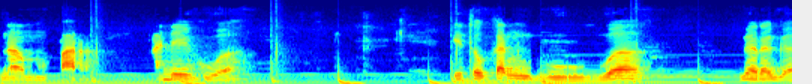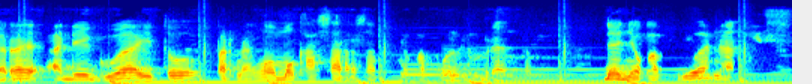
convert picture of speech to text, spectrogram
nampar adik gue. Itu kan gue gara-gara adik gue itu pernah ngomong kasar sama nyokap gue lagi berantem. Dan nyokap gue nangis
